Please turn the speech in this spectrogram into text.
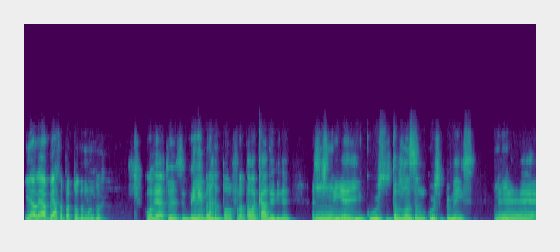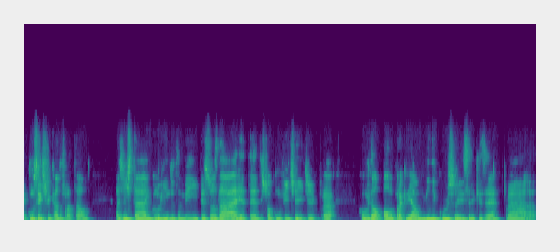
E ela é aberta para todo mundo? Correto, bem lembrado, Paulo, Fratal Academy, né? A gente uhum. tem aí cursos, estamos lançando um curso por mês uhum. é, com certificado Fratal. A gente está incluindo também pessoas da área, até deixar o convite aí para convidar o Paulo para criar um mini curso aí, se ele quiser, para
